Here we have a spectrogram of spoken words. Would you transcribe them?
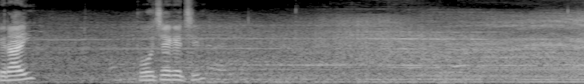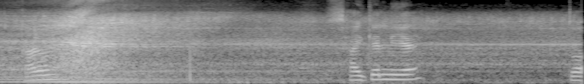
প্রায় পৌঁছে গেছি। কারণ সাইকেল নিয়ে তো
